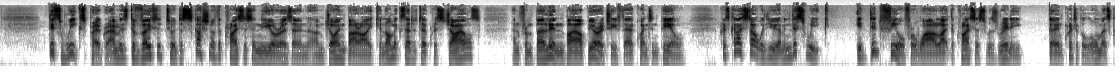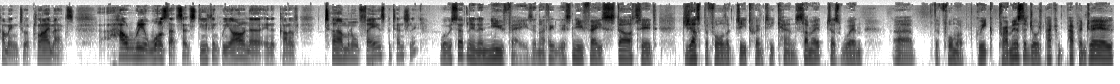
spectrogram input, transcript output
This week's programme is devoted to a discussion of the crisis in the Eurozone. I'm joined by our economics editor, Chris Giles, and from Berlin by our bureau chief there, Quentin Peel. Chris, can I start with you? I mean, this week it did feel for a while like the crisis was really going critical, almost coming to a climax. How real was that sense? Do you think we are in a in a kind of terminal phase potentially? Well, we're certainly in a new phase, and I think this new phase started just before the G20 Cannes summit, just when uh, the former Greek Prime Minister George Papandreou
